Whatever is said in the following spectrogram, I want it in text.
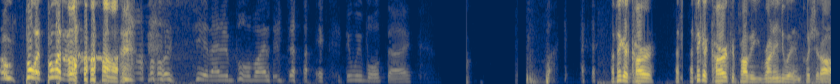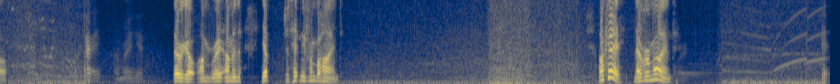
Oh, pull it, pull it! Oh shit! I didn't pull mine and die. Did we both die? Fuck. I think a car. I, th- I think a car could probably run into it and push it off. All right, I'm right here. There we go. I'm right. I'm in. The, yep. Just hit me from behind. Okay. Never mind. Okay.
